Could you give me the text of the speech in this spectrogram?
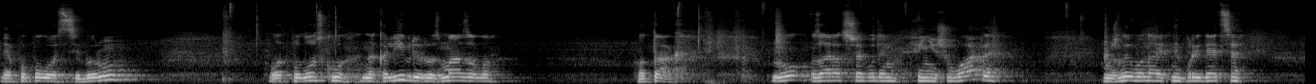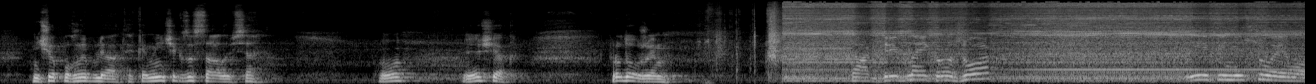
я по полосці беру. От полоску на калібрі розмазало. Отак. Ну, зараз ще будемо фінішувати. Можливо, навіть не прийдеться нічого поглибляти. Камінчик засалився. О, видиш як. Продовжуємо. Так, дрібний кружок. І фінішуємо.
